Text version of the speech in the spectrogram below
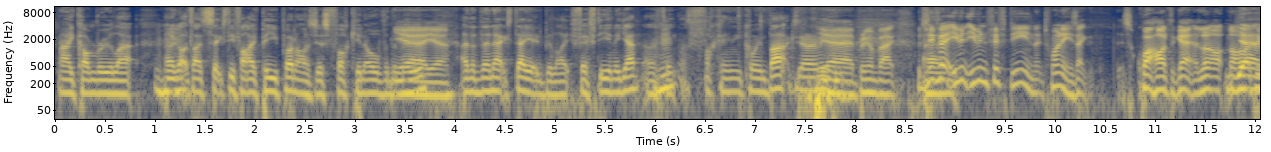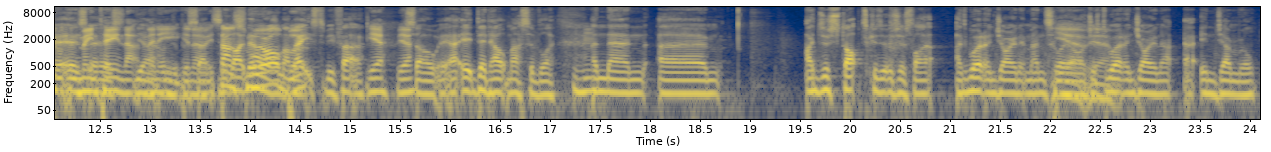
Icon roulette, and I got to like 65 people, and I was just fucking over the Yeah, moon. yeah. And then the next day it'd be like 15 again, and I think, that's fucking coming back. You know what I mean? Yeah, bring them back. But to be Um, fair, even even 15, like 20 is like it's quite hard to get. Not, not a lot of people it can maintain that Yeah, many. You know, it sounds like, small. They were all my but- mates, to be fair. Yeah, yeah. So it, it did help massively. Mhm. And then um, I just stopped because it was just like I weren't enjoying it mentally Yeah, or just yeah. weren't enjoying it uh, in general.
